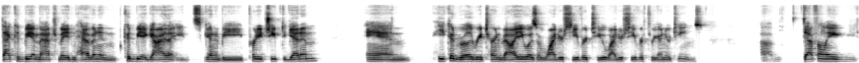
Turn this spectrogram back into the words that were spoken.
that could be a match made in heaven, and could be a guy that it's going to be pretty cheap to get him, and he could really return value as a wide receiver two, wide receiver three on your teams. Um, definitely,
